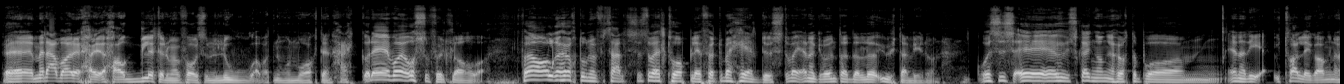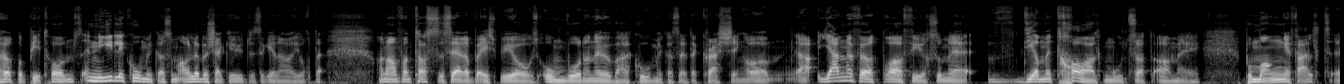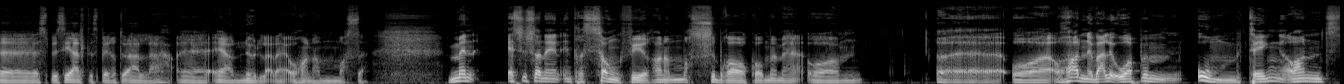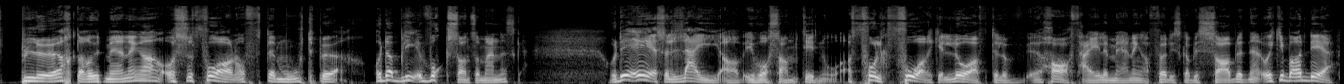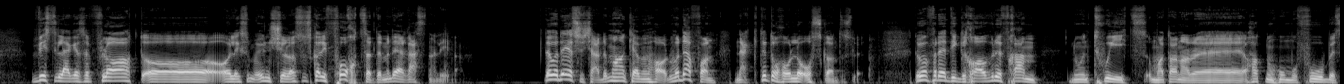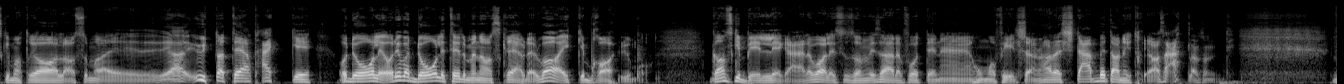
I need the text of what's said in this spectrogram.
Eh, men der var det haglet det med folk som lo av at noen måkte en hekk, og det var jeg også fullt klar over. For jeg har aldri hørt om det selv. Syns det var helt tåpelig. Jeg følte meg helt dust. Det var en av grunnene til at jeg la ut den videoen. Og jeg, synes, jeg husker en gang jeg hørte på mm, En av de utallige gangene jeg har hørt på Pete Holmes, en nydelig komiker som alle bør sjekke ut hvis ikke dere har gjort det. Han har en fantastisk serie på HBO om hvordan det er å være komiker som heter Crashing. Og ja, Gjennomført bra fyr som er diametralt motsatt av meg på mange felt. Eh, spesielt det spirituelle eh, er null av det, og han har masse. Men jeg syns han er en interessant fyr. Han har masse bra å komme med. og øh, og, og, han er veldig åpen om ting, og han blørter ut meninger, og så får han ofte motbør, og da blir, vokser han som menneske. Og det er jeg så lei av i vår samtid nå, at folk får ikke lov til å ha feile meninger før de skal bli sablet ned, og ikke bare det, hvis de legger seg flat og, og liksom unnskylder, så skal de fortsette med det resten av livet. Det var det som skjedde med han Kevin Hart. Det var derfor han nektet å holde Oscaren til slutt. Det var fordi de gravde frem noen tweets om at han hadde hatt noen homofobiske materialer som var ja, utdatert, hacky og dårlig, og det var dårlig til og med når han skrev det. Det var ikke bra humor. Ganske billig greier. Det var liksom sånn hvis jeg hadde fått en eh, homofil sønn, hadde stabbet han i trynet, altså et eller annet sånt.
